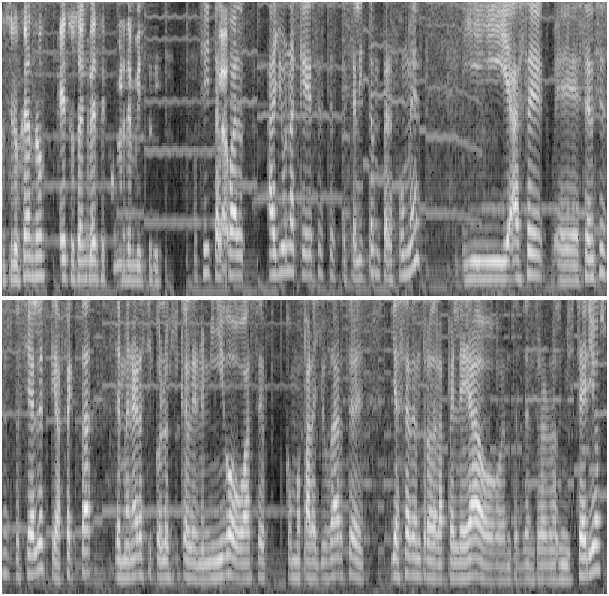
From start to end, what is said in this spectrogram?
El cirujano, que su sangre se convierte en bisturis. Sí, tal cual. Hay una que es este especialista en perfumes y hace eh, esencias especiales que afecta de manera psicológica al enemigo o hace como para ayudarse, ya sea dentro de la pelea o entre- dentro de los misterios,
